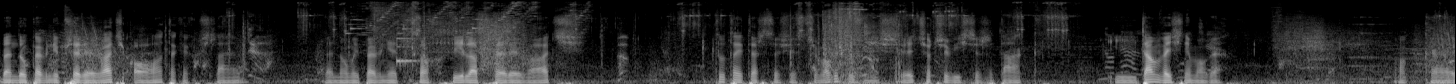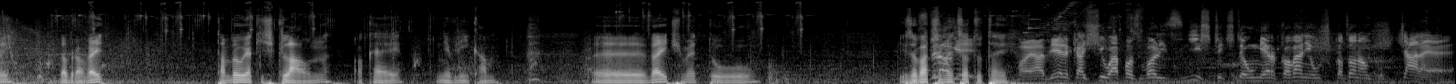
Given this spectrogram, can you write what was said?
będą pewnie przerywać. O, tak jak myślałem. Będą mi pewnie co chwila przerywać. Tutaj też coś jest. Czy mogę to zniszczyć? Oczywiście, że tak. No I dalej, tam wejść nie mogę. Okej. Dobra, wej... Tam był jakiś clown. Okej. Nie wnikam. Yy, wejdźmy tu. I zobaczymy, co tutaj... Moja wielka siła pozwoli zniszczyć tę umiarkowanie uszkodzoną ścianę.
